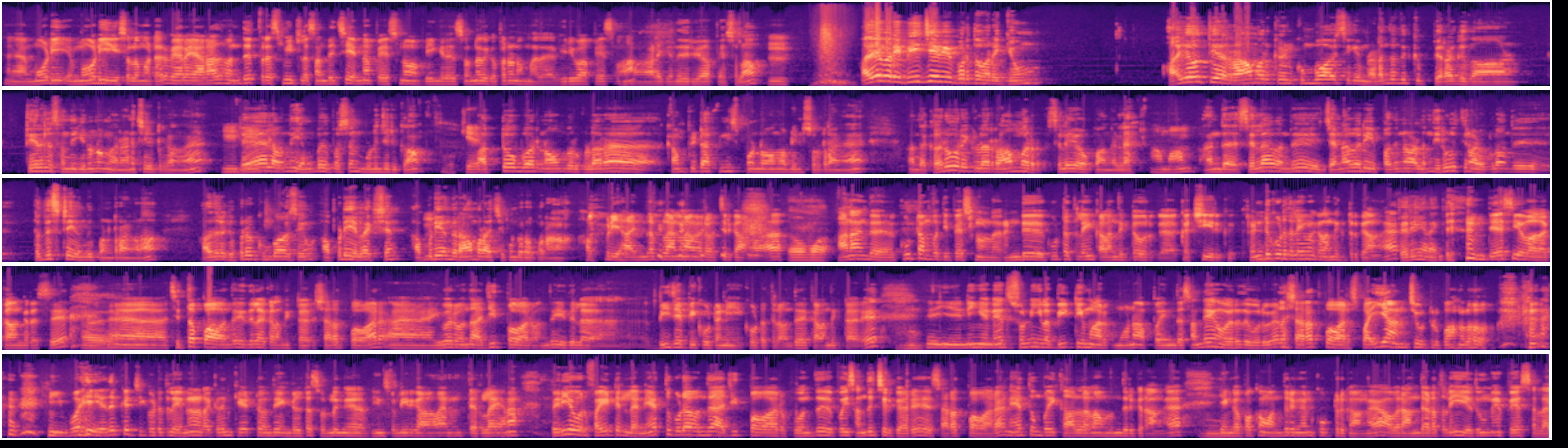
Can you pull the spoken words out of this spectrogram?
மோடி மோடி சொல்ல மாட்டாரு. வேற யாராவது வந்து பிரஸ் மீட்ல சந்திச்சு என்ன பேசணும் அப்படிங்கறது சொன்னதுக்கு அப்புறம் நம்ம அதை விரிவா பேசலாம். நாளைக்கு வந்து விரிவா பேசலாம். அதே மாதிரி பிஜேபி பொறுத்த வரைக்கும் அயோத்தியா ராமர் கோயில் கும்பாபிஷேகம் நடந்ததுக்கு பிறகுதான் தேர்தல் சந்திக்கணும்னு அவங்க நினைச்சுக்கிட்டு இருக்காங்க. வேலை வந்து எண்பது பர்சன்ட் முடிஞ்சிருக்கான் அக்டோபர் நவம்பருக்குள்ளார கம்ப்ளீட்டா ஃபினிஷ் பண்ணுவாங்க அப்படின்னு சொல்றாங்க. அந்த கருவறைக்குள்ள ராமர் சிலையை வைப்பாங்கல்ல? ஆமாம். அந்த சிலை வந்து ஜனவரி பதினாலுல இருந்து இருபத்தி நாலுக்குள்ள வந்து பிரதிஷ்டை வந்து பண்றாங்களாம். அதற்கு பிறகு கும்பாபிஷேகம் அப்படியே எலெக்ஷன் அப்படியே வந்து ராமராட்சி கொண்டு வர போறாங்களாம் அப்படியா? இந்த பிளான்லாம் வேற வச்சிருக்காங்களா? ஆமா. ஆனா இந்த கூட்டம் பத்தி பேசணும்ல. ரெண்டு கூட்டத்திலயும் கலந்துக்கிட்ட ஒரு கட்சி இருக்கு. ரெண்டு கூட்டத்திலயுமே கலந்துக்கிட்டு இருக்காங்க. தெரியும் எனக்கு. தேசியவாத காங்கிரஸ் சித்தப்பா வந்து இதுல கலந்துக்கிட்டாரு சரத் பவார். அஹ், இவர் வந்து அஜித் பவார் வந்து இதுல பிஜேபி கூட்டணி கூட்டத்துல வந்து கலந்துக்கிட்டாரு. இ- நீங்க நேத்து சொன்னீங்களா பி டீமா இருக்குமோனா அப்ப இந்த சந்தேகம் வருது. ஒருவேளை சரத் பவார் ஸ்பையா அனுப்பிச்சு விட்டுருப்பாங்களோ? நீ போய் எதிர்க்கட்சி கூட்டத்துல என்ன நடக்குதுன்னு கேட்டு வந்து எங்கள்கிட்ட சொல்லுங்க அப்படின்னு சொல்லியிருக்காங்களா என்னன்னு தெரியல. ஏன்னா பெரிய ஒரு ஃபைட் இல்லை. நேத்து கூட வந்து அஜித் பவார் வந்து போய் சந்திச்சிருக்காரு சரத் பவாரை. நேத்தும் போய் கால்ல எல்லாம் விழுந்திருக்கிறாங்க எங்க பக்கம் வந்துருங்கன்னு கூப்பிட்டுருக்காங்க. அவர் அந்த இடத்துலயும் எதுவுமே பேசல.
